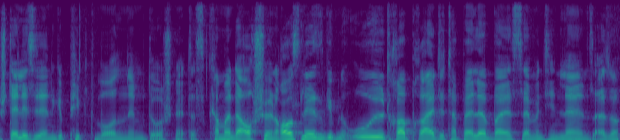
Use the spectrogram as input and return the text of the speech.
Stelle sie denn gepickt wurden im Durchschnitt. Das kann man da auch schön rauslesen. Es gibt eine ultra breite Tabelle bei 17 Lands. Also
